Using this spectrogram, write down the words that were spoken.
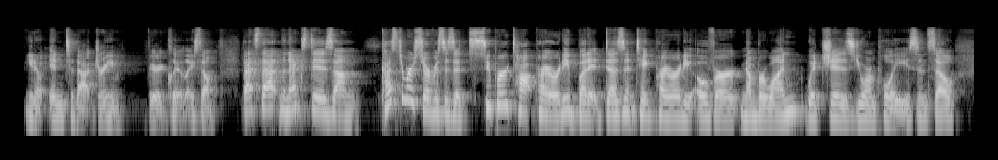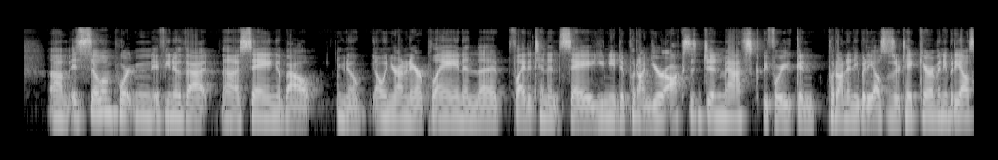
you know, into that dream very clearly. So that's that. The next is um, customer service is a super top priority, but it doesn't take priority over number one, which is your employees. And so um, it's so important if you know that uh, saying about you know when you're on an airplane and the flight attendants say you need to put on your oxygen mask before you can put on anybody else's or take care of anybody else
